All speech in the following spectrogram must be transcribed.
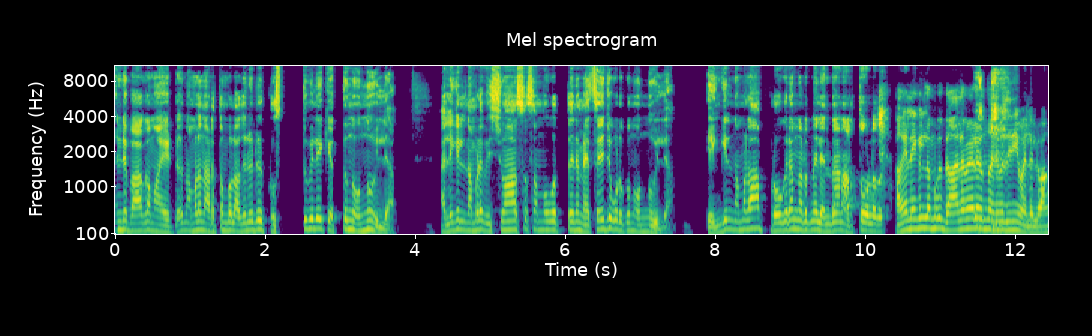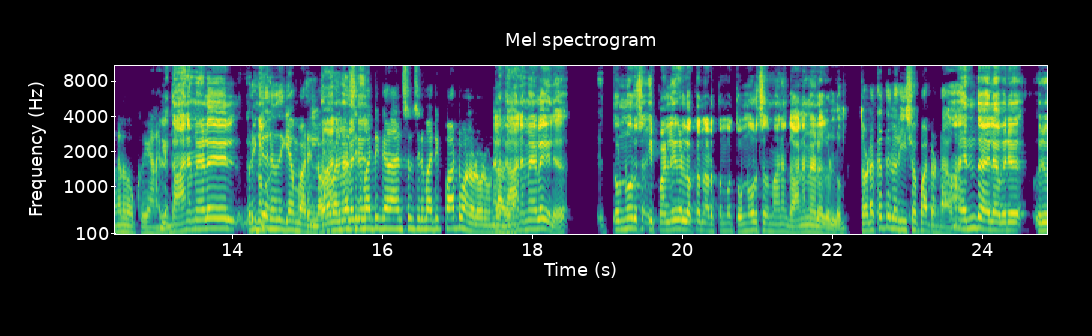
അതിന്റെ ഭാഗമായിട്ട് നമ്മൾ നടത്തുമ്പോൾ അതിലൊരു ക്രിസ്തുവിലേക്ക് എത്തുന്ന ഒന്നുമില്ല. അല്ലെങ്കിൽ നമ്മുടെ വിശ്വാസ സമൂഹത്തിന് മെസ്സേജ് കൊടുക്കുന്ന ഒന്നുമില്ല. എങ്കിൽ നമ്മൾ ആ പ്രോഗ്രാം നടത്തുന്നതിൽ എന്താണ് അർത്ഥമുള്ളത്? അങ്ങനെയെങ്കിൽ നമുക്ക് ഗാനമേള ഒന്നും അനുവദനീയമല്ലല്ലോ അങ്ങനെ നോക്കുകയാണെങ്കിൽ. ഗാനമേളയിൽ ഒരിക്കലും അനുവദിക്കാൻ പാടില്ല. സിനിമാറ്റിക് ഡാൻസും സിനിമാറ്റിക് പാട്ടുമാണല്ലോ അവിടെ ഉണ്ടാവും ഉണ്ടാകുക ഗാനമേളയിൽ തൊണ്ണൂറ് ഈ പള്ളികളിലൊക്കെ നടത്തുമ്പോൾ തൊണ്ണൂറ് ശതമാനം ഗാനമേളകളിലും തുടക്കത്തിൽ ഒരു ഈശോ പാട്ടുണ്ടാവും എന്തായാലും അവർ ഒരു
